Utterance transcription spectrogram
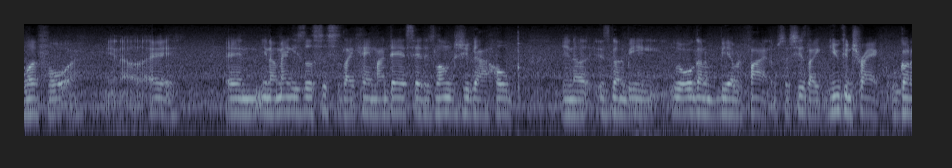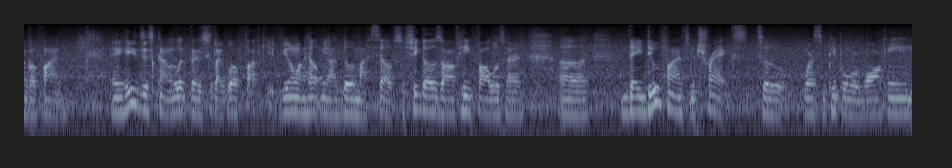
what for? You know, hey. And, you know, Maggie's little sister's like, hey, my dad said as long as you got hope, you know, it's to be, we're to be able to find him. So she's like, you can track, we're to go find him. And he just kind of looked at her, she's like, well, fuck you. If you don't want to help me, I'll do it myself. So she goes off, he follows her. Uh, they do find some tracks to where some people were walking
